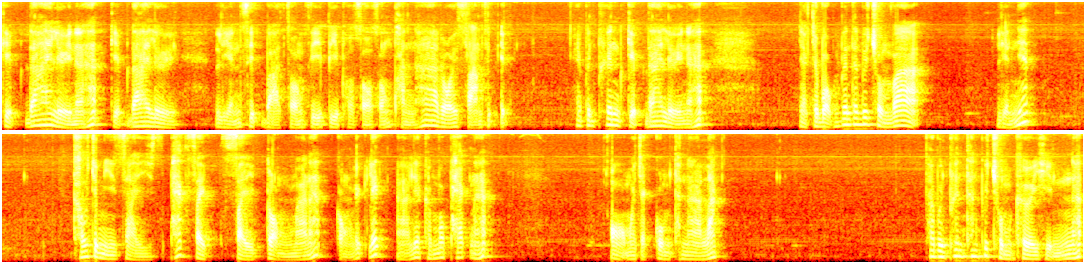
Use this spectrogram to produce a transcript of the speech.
เก็บได้เลยนะฮะ เก็บได้เลย เหรียญ 10 บาท 2 สีปีพศ 2531 ให้เพื่อนๆเก็บได้เลยนะฮะ อยากจะบอกเพื่อนๆท่านผู้ชมว่า เหรียญเนี้ยเขาจะมีใส่แพ็คใส่ใส่กล่องมานะ กล่องเล็กๆอ่าเรียกคำว่าแพ็คนะฮะ ออกมาจากกรมธนารักษ์ถ้าเพื่อนๆท่านผู้ชมเคยเห็นนะ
